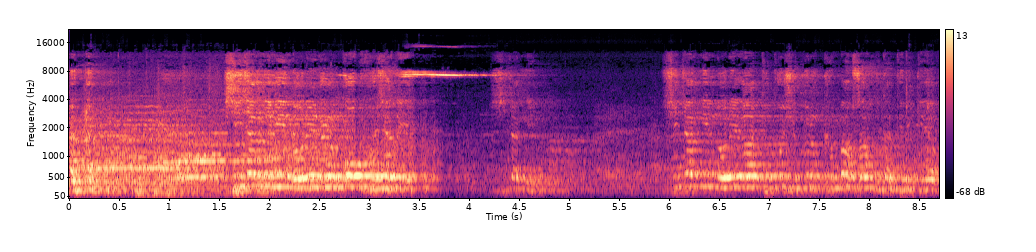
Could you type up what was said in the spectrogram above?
시장님이 노래를 꼭 하셔야 되겠다. 시장님. 시장님 노래가 듣고 싶으면 큰 박수 한번 부탁드릴게요.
